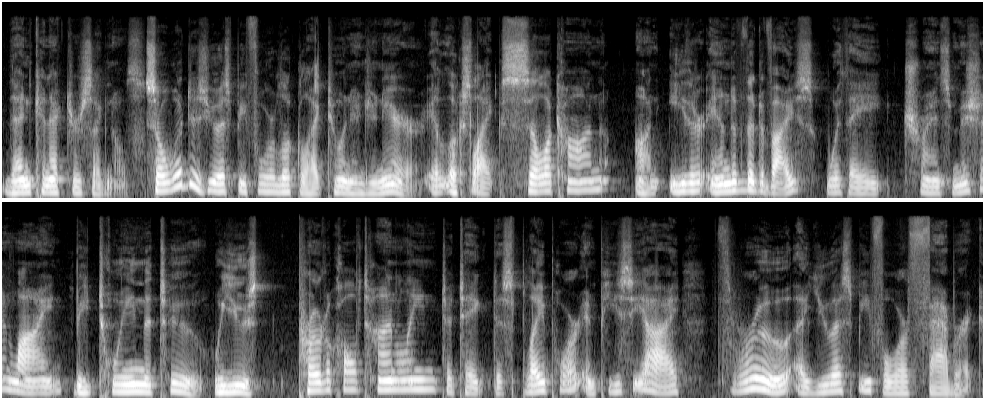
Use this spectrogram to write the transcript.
then connect your signals. So what does USB 4 look like to an engineer? It looks like silicon on either end of the device with a transmission line between the two. We used protocol tunneling to take DisplayPort and PCI through a USB 4 fabric.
